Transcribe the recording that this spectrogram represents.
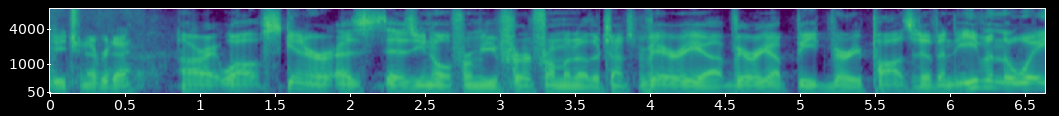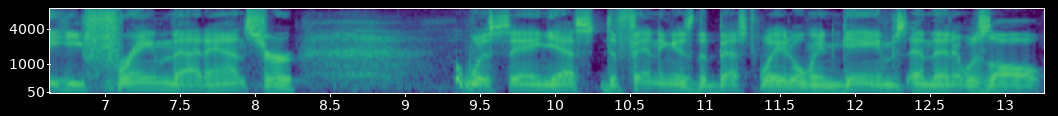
each and every day. All right. Well, Skinner, as as you know from you've heard from him other times, very uh, very upbeat, very positive, and even the way he framed that answer was saying yes, defending is the best way to win games, and then it was all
